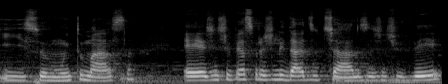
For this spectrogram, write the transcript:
e isso é muito massa. É, a gente vê as fragilidades do Charles, a gente vê,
